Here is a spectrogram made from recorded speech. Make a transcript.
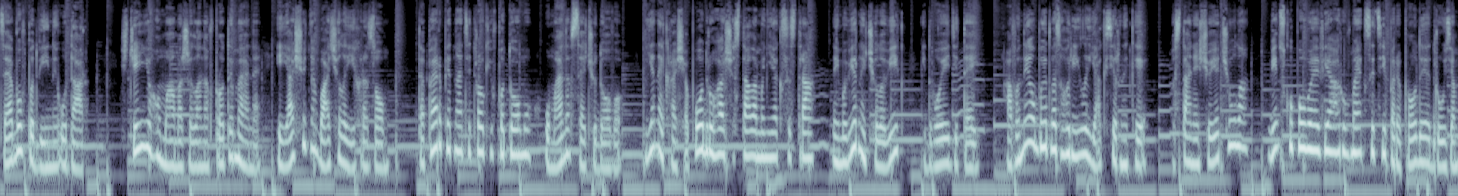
це був подвійний удар. Ще й його мама жила навпроти мене, і я щодня бачила їх разом. Тепер, 15 років по тому, у мене все чудово. Є найкраща подруга, що стала мені як сестра, неймовірний чоловік і двоє дітей. А вони обидва згоріли як сірники. Останнє, що я чула, він скуповує віагру в Мексиці перепродає друзям,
